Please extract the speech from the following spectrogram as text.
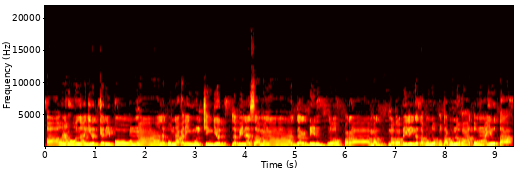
Ah, unang-una gyud kani pong ah, nag-una kaning mulching gyud labi na sa mga garden no para mag mapabiling katabunok kung tabunok ang atong mga yuta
